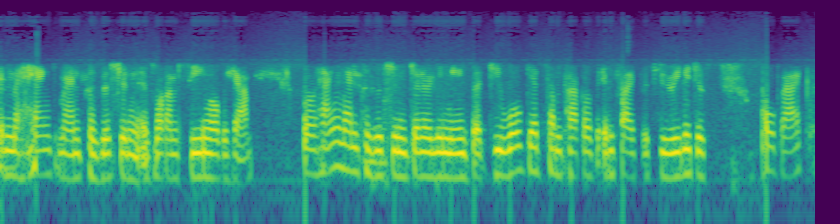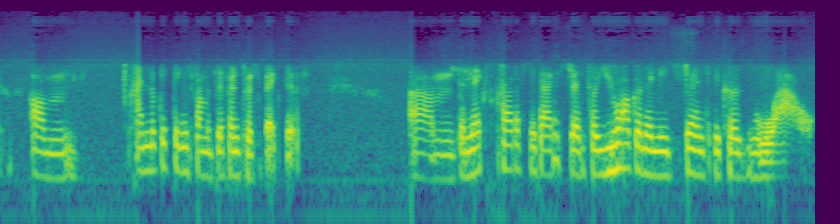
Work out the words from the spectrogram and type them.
in the hanged man position is what I'm seeing over here. So hanged man position generally means that you will get some type of insights if you really just pull back um, and look at things from a different perspective. Um, the next card after that is strength. So you are going to need strength because wow,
